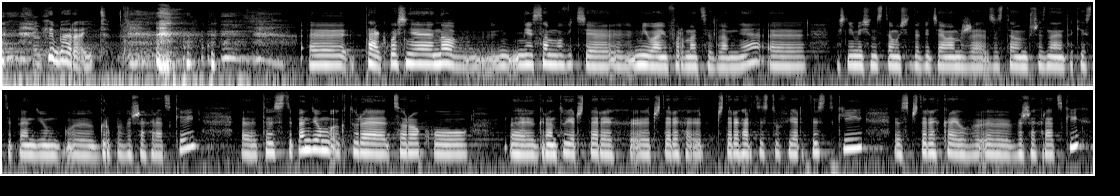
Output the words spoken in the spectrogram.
Chyba right. E, tak, właśnie no, niesamowicie miła informacja dla mnie. E, właśnie miesiąc temu się dowiedziałam, że zostało mi przyznane takie stypendium e, Grupy Wyszehradzkiej. To jest stypendium, które co roku grantuje czterech, czterech, czterech artystów i artystki z czterech krajów wyszehradzkich.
